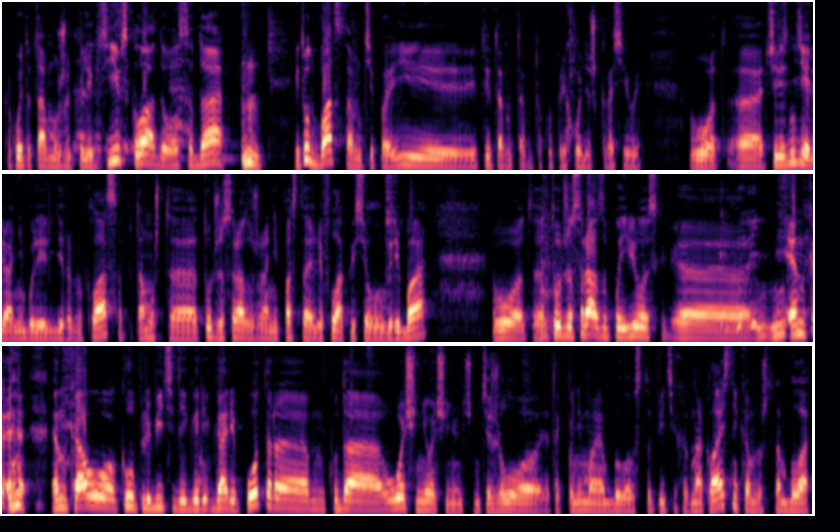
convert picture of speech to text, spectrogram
какой-то там уже коллектив складывался, да, и тут бац, там, типа, и, и ты там, там такой приходишь красивый. Вот. Э, через неделю они были лидерами класса, потому что тут же сразу же они поставили флаг веселого гриба. Вот. Э, тут же сразу появилась э, НК, НКО, клуб любителей Гарри, Гарри Поттера, куда очень-очень-очень тяжело, я так понимаю, было вступить их одноклассникам, потому что там была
